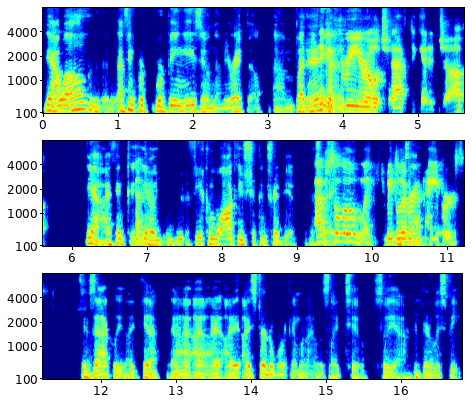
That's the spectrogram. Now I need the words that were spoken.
Yeah, well, I think we're, we're being easy on them. You're right, Bill. Um, but in I think a three year old should have to get a job. Yeah, I think you know if you can walk, you should contribute. That's Absolutely, right. you should be delivering exactly. papers. Exactly. Like, yeah, I, I, I started working when I was like two. So yeah, I can barely speak.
